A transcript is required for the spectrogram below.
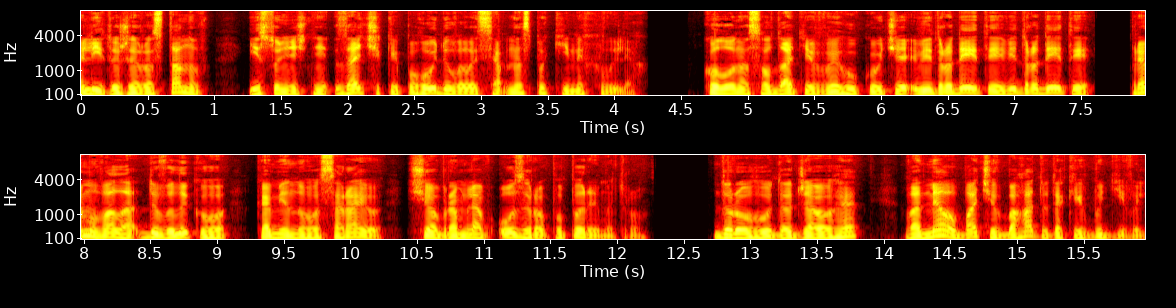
Літ уже розтанув, і сонячні зайчики погойдувалися на спокійних хвилях. Колона солдатів, вигукуючи відродити, відродити, прямувала до великого кам'яного сараю, що обрамляв озеро по периметру. Дорогою до Джаоге Ван Мяо бачив багато таких будівель,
